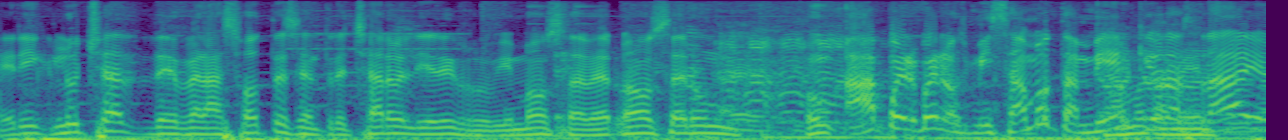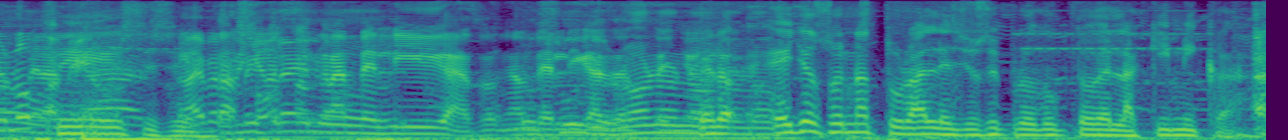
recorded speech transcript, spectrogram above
Eric, lucha de brazotes entre Charbel y Eric Rubin. Vamos a ver, vamos a hacer un. un- ah, pues bueno, mi Samo también. Samo ¿Qué horas también. trae o no? Sí, También. sí, sí. Trae Son brazotes. son grandes ligas, son grandes ligas de este señor. Pero ellos son naturales, yo soy producto de la química.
